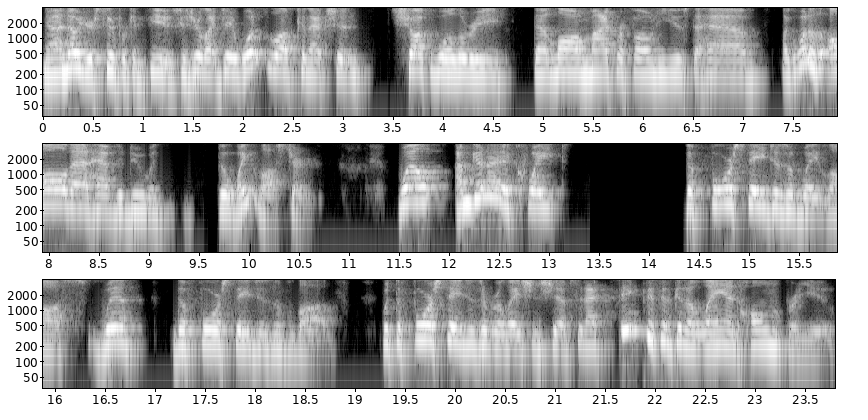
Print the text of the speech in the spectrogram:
Now, I know you're super confused because you're like, Jay, what is Love Connection? Chuck Woolery, that long microphone he used to have. Like, what does all that have to do with the weight loss journey? Well, I'm going to equate the four stages of weight loss with the four stages of love, with the four stages of relationships. And I think this is going to land home for you.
